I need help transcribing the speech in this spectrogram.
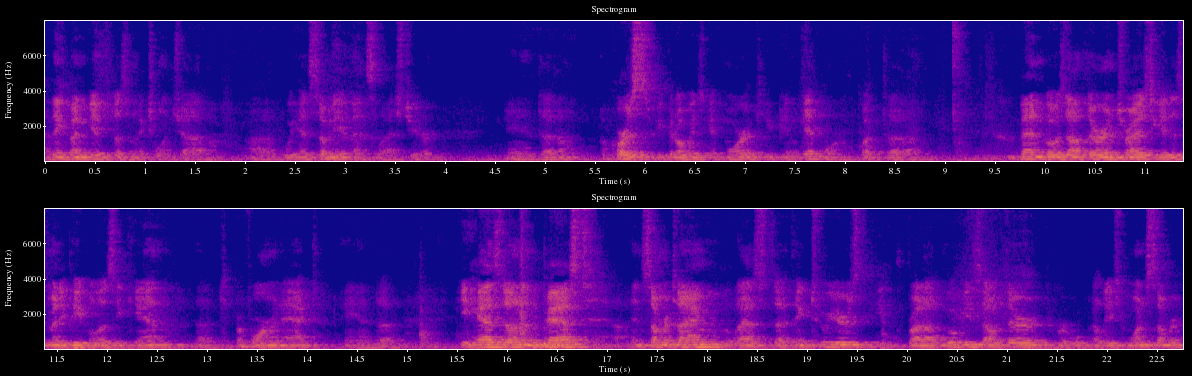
I think Ben Gibbs does an excellent job. Uh, We had so many events last year, and uh, of course, you could always get more if you can get more, but uh, Ben goes out there and tries to get as many people as he can uh, to perform and act, and uh, he has done in the past, uh, in summertime, the last, I think, two years, he brought out movies out there for at least one summer.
